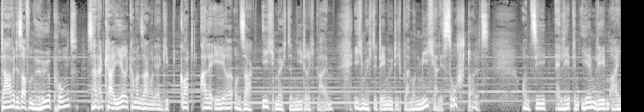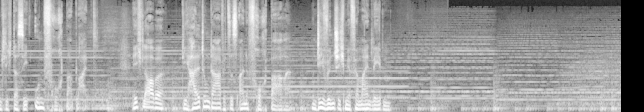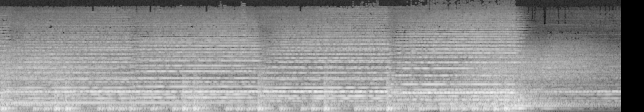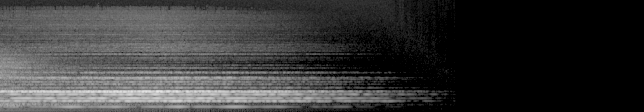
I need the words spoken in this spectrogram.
David ist auf dem Höhepunkt seiner Karriere, kann man sagen, und er gibt Gott alle Ehre und sagt, ich möchte niedrig bleiben, ich möchte demütig bleiben. Und Michael ist so stolz. Und sie erlebt in ihrem Leben eigentlich, dass sie unfruchtbar bleibt. Ich glaube, die Haltung Davids ist eine fruchtbare. und die wünsche ich mir für mein Leben.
